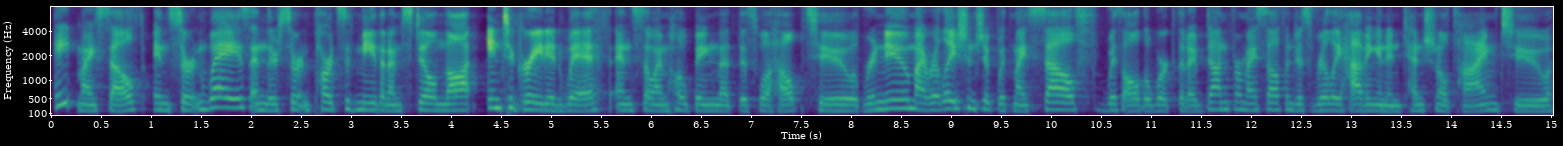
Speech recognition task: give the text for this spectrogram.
hate myself in certain ways and there's certain parts of me that I'm still not integrated with and so I'm hoping that this will help to renew my relationship with myself with all the work that I've done for myself and just really having an intentional time to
